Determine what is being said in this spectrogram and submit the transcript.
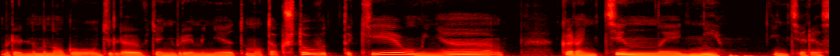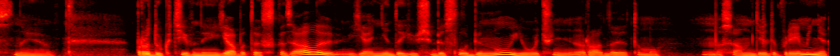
Реально много уделяю в день времени этому. Так что вот такие у меня карантинные дни интересные продуктивные, я бы так сказала. Я не даю себе слабину и очень рада этому на самом деле времени.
